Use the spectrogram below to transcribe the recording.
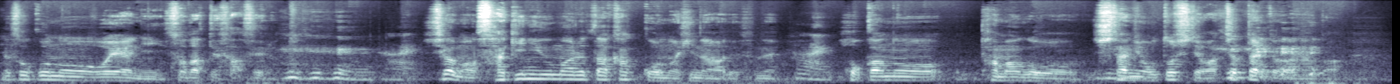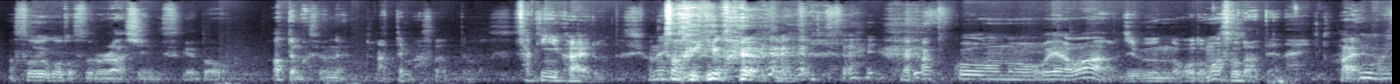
でそこの親に育てさせる はい。しかも先に生まれた格好のヒナはですねはい。他の卵を下に落として割っちゃったりとかなんか そういうことするらしいんですけど合ってますよね。合ってます合ってます。先に帰るんですよね。先に帰るね。で学校の親は自分の子供は育てないはいはい。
